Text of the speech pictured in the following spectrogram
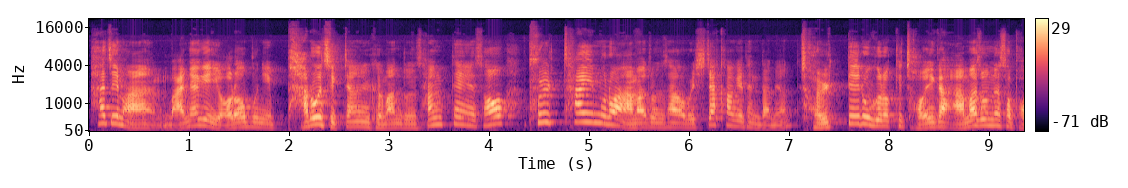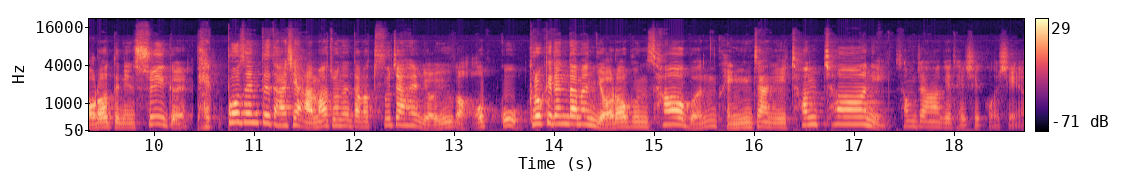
하지만 만약에 여러분이 바로 직장을 그만둔 상태에서 풀타임으로 아마존 사업을 시작하게 된다면 절대로 그렇게 저희가 아마존에서 벌어들인 수익을 100% 다시 아마존에다가 투자할 여유가 없고 그렇게 된다면 여러분 사업은 굉장히 천천히 성장하게 되실 것이에요.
